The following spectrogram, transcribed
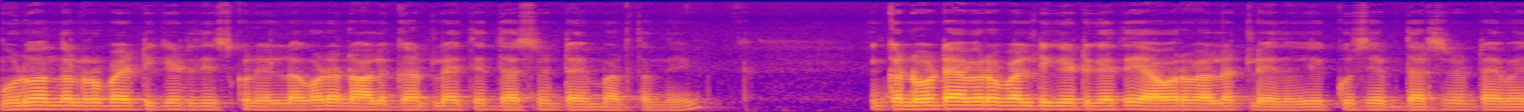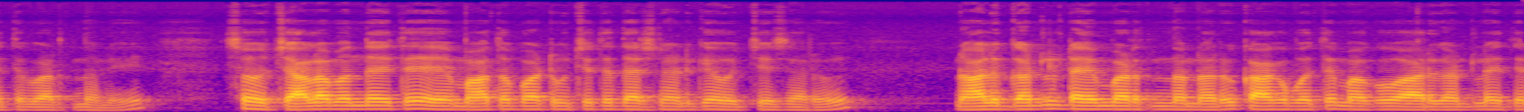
మూడు వందల రూపాయల టికెట్ తీసుకుని వెళ్ళినా కూడా నాలుగు గంటలు అయితే దర్శనం టైం పడుతుంది. ఇంకా నూట యాభై రూపాయల టికెట్కి అయితే ఎవరు వెళ్ళట్లేదు. ఎక్కువసేపు దర్శనం టైం అయితే పడుతుందని. సో చాలామంది అయితే మాతో పాటు ఉచిత దర్శనానికే వచ్చేసారు నాలుగు గంటలు టైం పడుతుంది అన్నారు కాకపోతే మాకు ఆరు గంటలు అయితే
